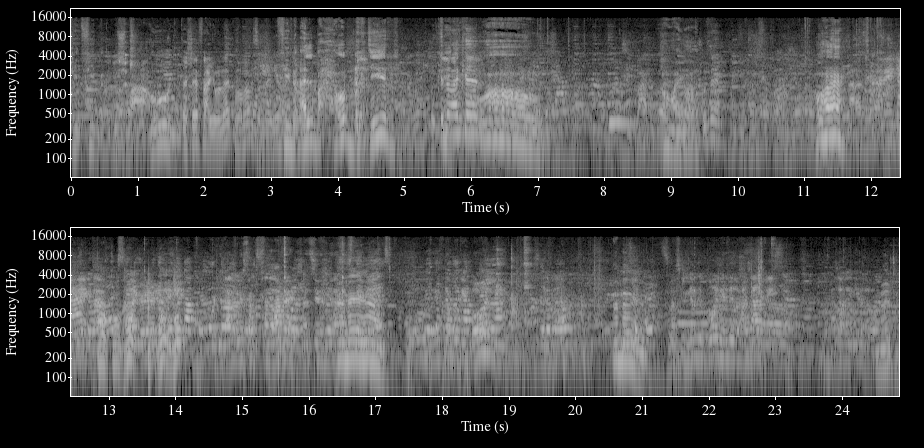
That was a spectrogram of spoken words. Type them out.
في في مش معقول. انت شايف عيونك ما بعرف اذا في بقلب حب كتير. كله اكل واو. اوه ماي جاد هو فوق فوق فوق أمان. أمان. Amazing.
